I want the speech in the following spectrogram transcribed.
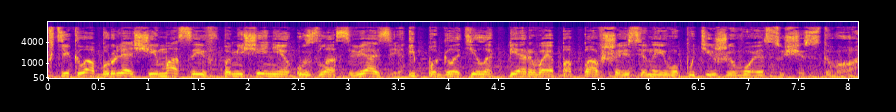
втекла бурлящей массой в помещение узла связи и поглотила первое попавшееся на его пути живое существо.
